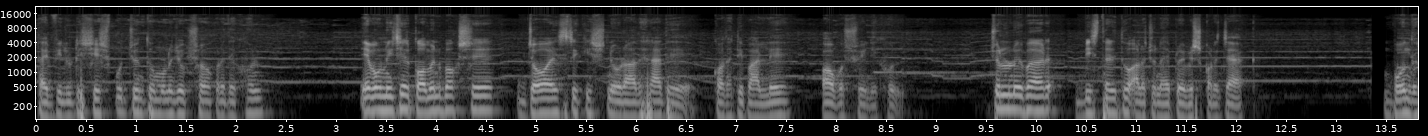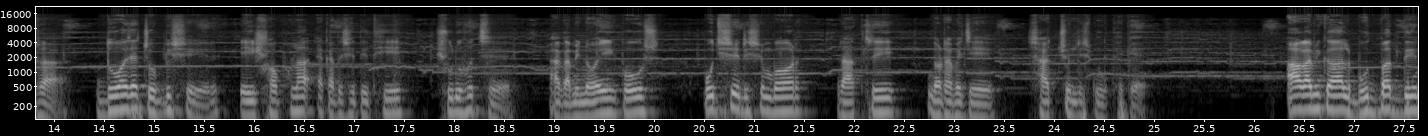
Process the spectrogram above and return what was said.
তাই ভিডিওটি শেষ পর্যন্ত মনোযোগ সহকারে দেখুন এবং নিচের কমেন্ট বক্সে জয় শ্রীকৃষ্ণ রাধে রাধে কথাটি পারলে অবশ্যই লিখুন। চলুন এবার বিস্তারিত আলোচনায় প্রবেশ করা যাক। বন্ধুরা দু হাজার চব্বিশের এই সফলা একাদশী তিথি শুরু হচ্ছে আগামী নয়ই পৌষ পঁচিশে ডিসেম্বর রাত্রি নটা বেজে সাতচল্লিশ মিনিট থেকে। আগামীকাল বুধবার দিন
